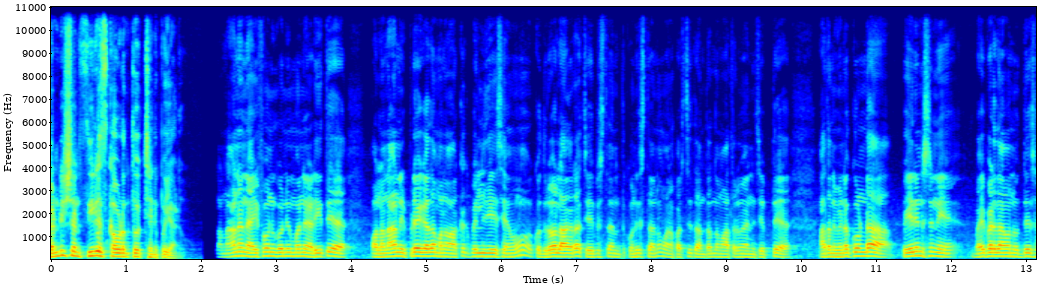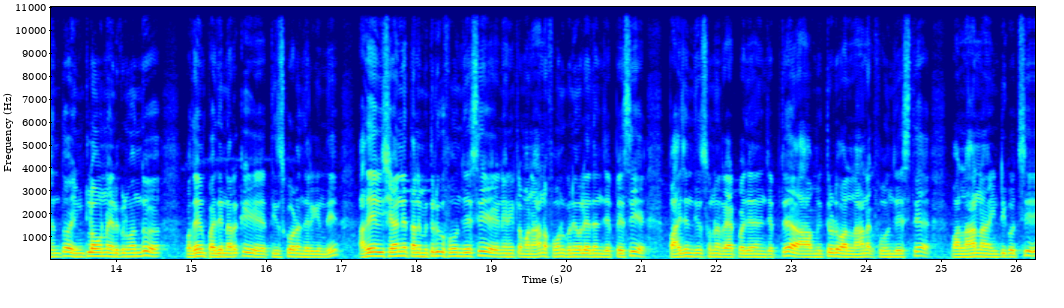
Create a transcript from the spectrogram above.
కండిషన్ సీరియస్ కావడంతో చనిపోయాడు. వాళ్ళ నాన్నని ఐఫోన్ కొనిమని అడిగితే వాళ్ళ నాన్న ఇప్పుడే కదా మనం అక్కకి పెళ్ళి చేసాము కొద్ది రోజులు ఆగరా చేపిస్తాను కొనిస్తాను మన పరిస్థితి అంతంత మాత్రమే అని చెప్తే అతను వినకుండా పేరెంట్స్ని భయపెడదామనే ఉద్దేశంతో ఇంట్లో ఉన్న ఎలుకల మందు ఉదయం పదిన్నరకి తీసుకోవడం జరిగింది. అదే విషయాన్ని తన మిత్రుడికి ఫోన్ చేసి నేను ఇట్లా మా నాన్న ఫోన్ కొనివ్వలేదని చెప్పేసి పాయిజన్ తీసుకున్నాను ర్యాట్ పాయిజన్ అని చెప్తే ఆ మిత్రుడు వాళ్ళ నాన్నకు ఫోన్ చేస్తే వాళ్ళ నాన్న ఇంటికి వచ్చి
